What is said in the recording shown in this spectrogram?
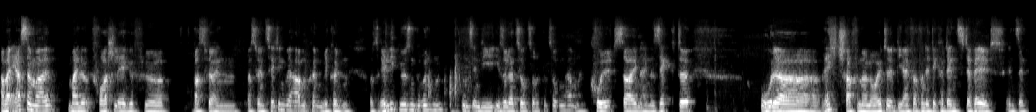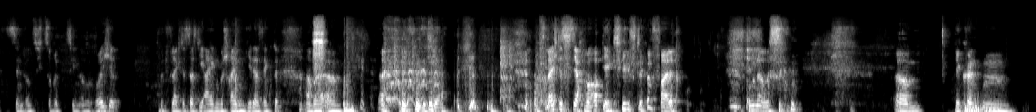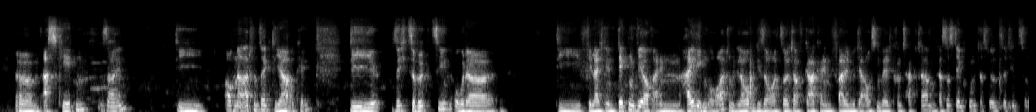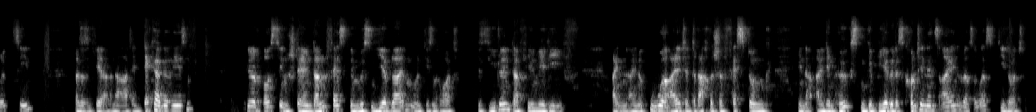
Aber erst einmal meine Vorschläge für was für ein, was für ein Setting wir haben könnten. Wir könnten aus religiösen Gründen uns in die Isolation zurückgezogen haben, ein Kult sein, eine Sekte oder rechtschaffene Leute, die einfach von der Dekadenz der Welt entsetzt sind und sich zurückziehen. Also solche, vielleicht ist das die Eigenbeschreibung jeder Sekte, aber ähm, vielleicht ist es ja auch mal objektiv der Fall. Who knows? ähm, wir könnten ähm, Asketen sein, die auch eine Art von Sekte, ja, okay, die sich zurückziehen oder die vielleicht entdecken wir auch einen heiligen Ort und glauben, dieser Ort sollte auf gar keinen Fall mit der Außenwelt Kontakt haben. Und das ist der Grund, dass wir uns dorthin zurückziehen. Also sind wir eine Art Entdecker gewesen, die dort rausziehen und stellen dann fest, wir müssen hier bleiben und diesen Ort besiedeln. Da fiel mir die, ein, eine uralte drachische Festung in, in dem höchsten Gebirge des Kontinents ein oder sowas, die dort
